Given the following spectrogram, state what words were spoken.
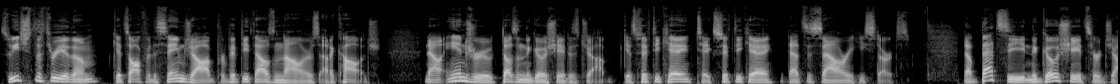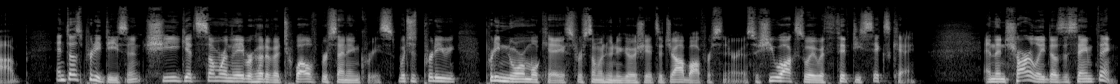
So each of the three of them gets offered the same job for $50,000 out of college. Now, Andrew doesn't negotiate his job. Gets 50K, takes 50K, that's his salary, he starts. Now, Betsy negotiates her job and does pretty decent. She gets somewhere in the neighborhood of a 12% increase, which is pretty, pretty normal case for someone who negotiates a job offer scenario. So she walks away with 56K. And then Charlie does the same thing.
